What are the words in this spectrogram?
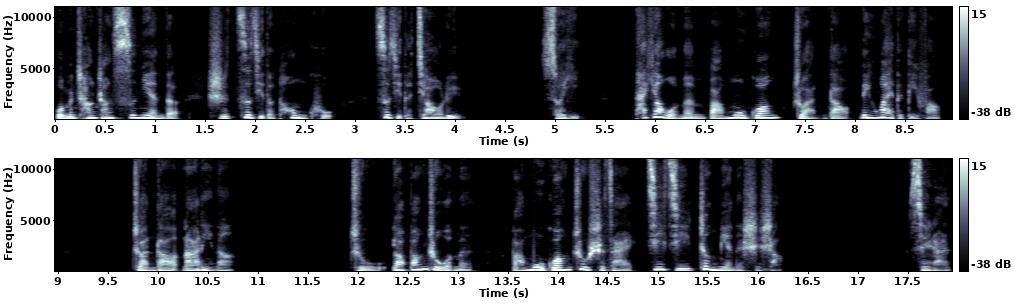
我们常常思念的是自己的痛苦、自己的焦虑，所以他要我们把目光转到另外的地方，转到哪里呢？主要帮助我们把目光注视在积极正面的事上。虽然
